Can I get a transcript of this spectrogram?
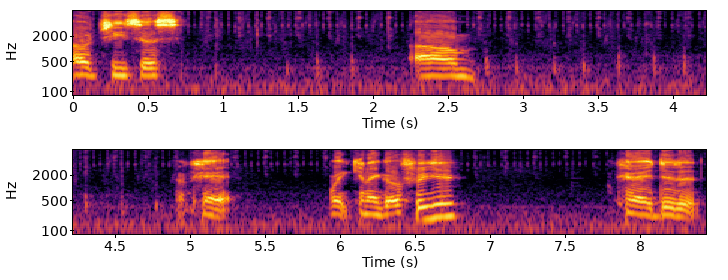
Oh, Jesus. Um. Okay. Wait, can I go through here? Okay, I did it.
